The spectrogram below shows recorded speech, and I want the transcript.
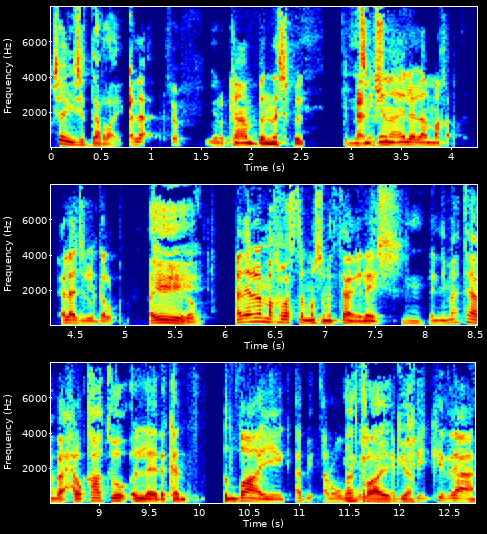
شيء جدا رايق. لا شوف يورو كامب بالنسبة, بالنسبة يعني أنا إلى الآن ما علاج للقلب. اي أنا لما خلصت الموسم الثاني ليش؟ م. لأني ما تابع حلقاته إلا إذا كنت ضايق أبي أروق ما أنت رايق أبي شيء كذا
